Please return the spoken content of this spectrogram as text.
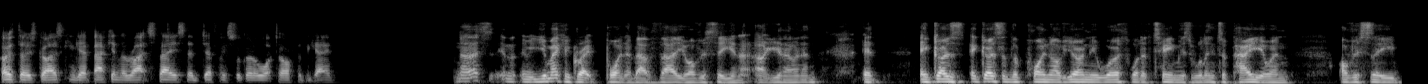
both those guys can get back in the right space, they've definitely still got a lot to offer the game. No, that's I mean, you make a great point about value. Obviously, you know, uh, you know, and it it goes it goes to the point of you're only worth what a team is willing to pay you, and obviously,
